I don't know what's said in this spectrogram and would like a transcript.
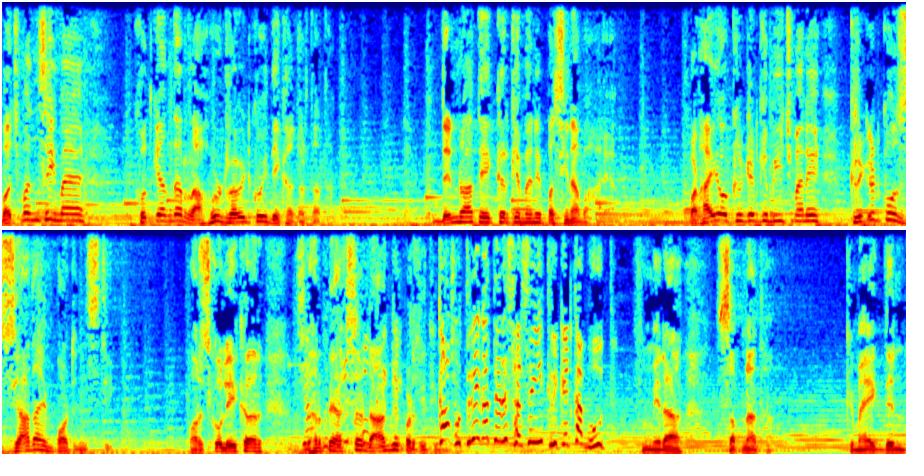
बचपन से ही मैं खुद के अंदर राहुल द्रविड़ को ही देखा करता था। दिन रात एक करके मैंने पसीना बहाया। पढ़ाई और क्रिकेट के बीच मैंने क्रिकेट को ज़्यादा इंपॉर्टेंस दी। और इसको लेकर घर पे अक्सर डांट भी पड़ती थी कब उतरेगा तेरे सर से ये क्रिकेट का भूत? मेरा सपना था कि मैं एक दिन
